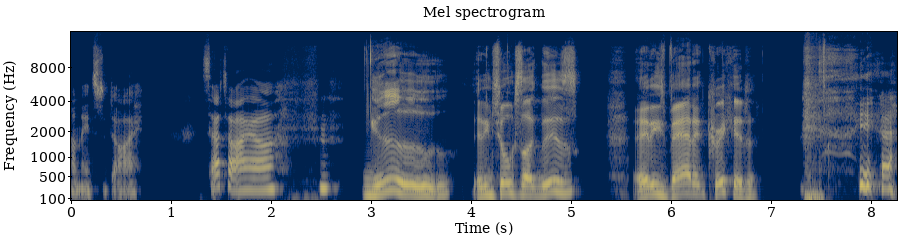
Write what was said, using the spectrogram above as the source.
Cunt needs to die. Satire. Goo. And he talks like this. And he's bad at cricket. yeah.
